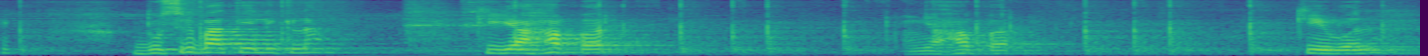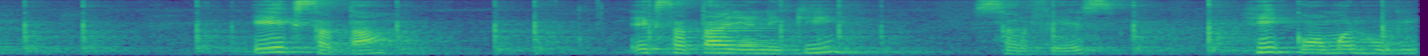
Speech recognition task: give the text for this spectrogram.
ठीक। दूसरी बात ये निकला कि यहाँ पर यहाँ पर केवल एक सतह एक सतह यानी कि सरफेस ही कॉमन होगी।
